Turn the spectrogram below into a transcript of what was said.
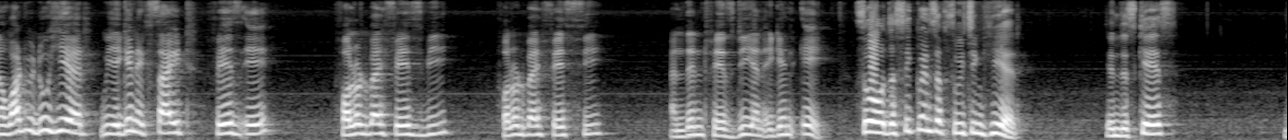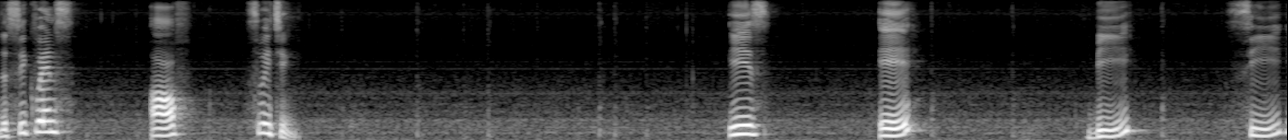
Now, what we do here we again excite phase A followed by phase B followed by phase C and then phase D and again A. So, the sequence of switching here in this case the sequence of switching is A, B, C,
